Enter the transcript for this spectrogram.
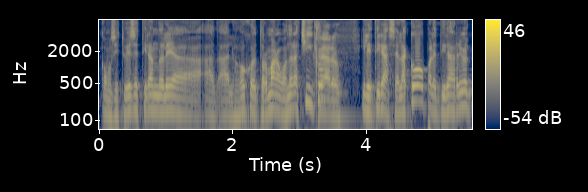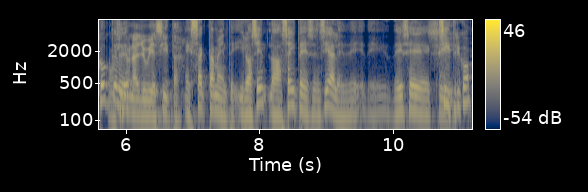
como si estuvieses tirándole a, a- a los ojos de tu hermano cuando eras chico, Claro. y le tirás en la copa, le tirás arriba el Como cóctel. si y- fuera una lluviecita. Exactamente. Y los, acei- los aceites esenciales de, de- de ese Sí. cítrico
